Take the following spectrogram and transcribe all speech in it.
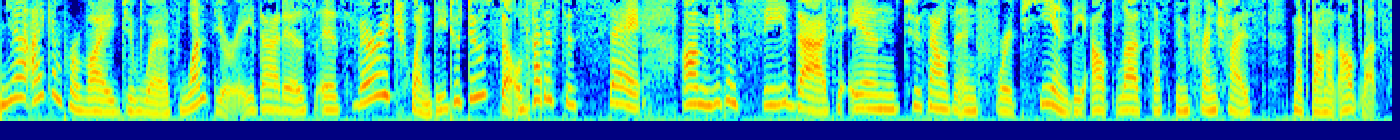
Yeah, I can provide you with one theory. That is, it's very trendy to do so. That is to say, um, you can see that in 2014, the outlets that's been franchised, McDonald's outlets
